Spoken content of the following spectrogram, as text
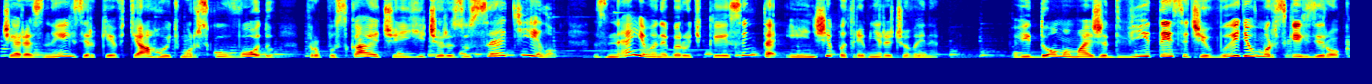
Через них зірки втягують морську воду, пропускаючи її через усе тіло. З неї вони беруть кисень та інші потрібні речовини. Відомо майже дві тисячі видів морських зірок.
